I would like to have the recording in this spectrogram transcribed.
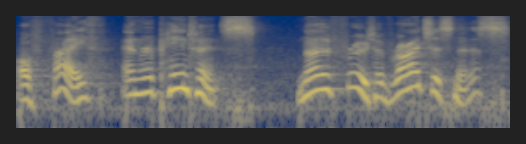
of faith and repentance. No fruit of righteousness.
